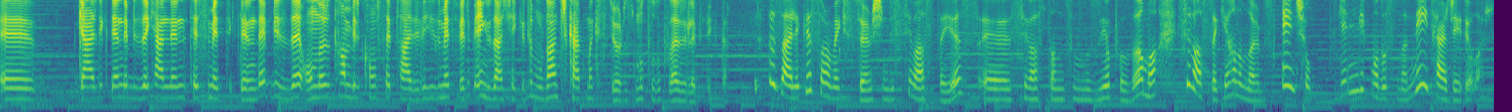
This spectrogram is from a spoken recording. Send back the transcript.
Ee, geldiklerinde bize kendilerini teslim ettiklerinde biz de onları tam bir konsept haliyle hizmet verip en güzel şekilde buradan çıkartmak istiyoruz mutluluklarıyla birlikte. Özellikle sormak istiyorum. Şimdi Sivas'tayız. Ee, Sivas tanıtımımız yapıldı ama Sivas'taki hanımlarımız en çok gelinlik modasında neyi tercih ediyorlar?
